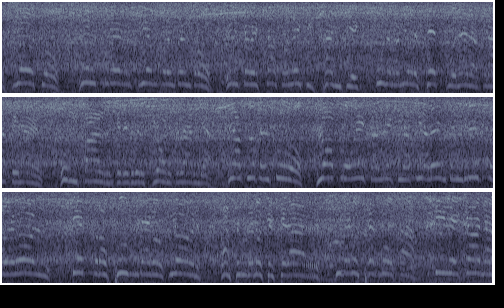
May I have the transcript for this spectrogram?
Del primer tiempo del centro. El cabezazo Alexis Sánchez. Una maniobra excepcional a la penal. Un parque de diversiones al área. La pelota del tubo. Lo aprovecha Alexis. La tira dentro. El grito de gol. ¡Qué profunda emoción! Va a ser una noche estelar. Una noche hermosa. Chile gana.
